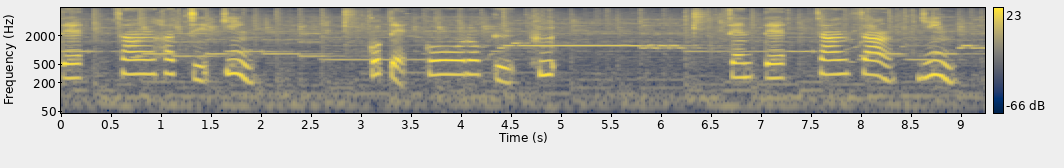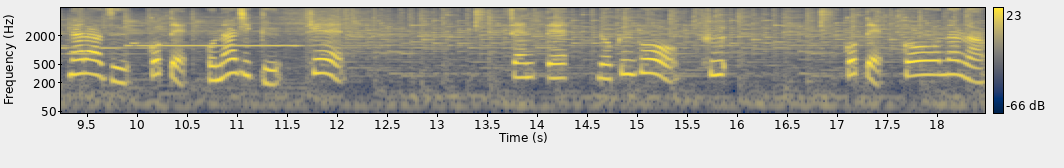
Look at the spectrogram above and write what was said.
手3八金後手5六歩先手3三銀ならず後手同じく桂先手6五歩後手5七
